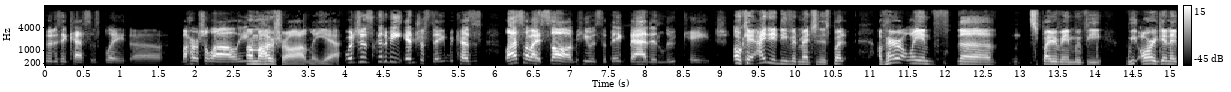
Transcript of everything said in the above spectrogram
Who does they cast as Blade? Uh, Mahershala Ali. Oh, Mahershala Ali, yeah. Which is going to be interesting because last time I saw him, he was the big bad in Luke Cage. Okay, I didn't even mention this, but apparently in the Spider-Man movie, we are gonna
